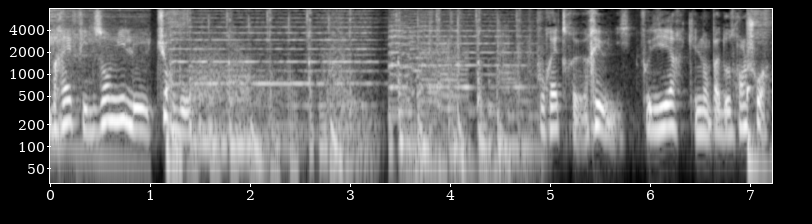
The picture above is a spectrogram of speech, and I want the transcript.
Bref, ils ont mis le turbo pour être réunis. Faut dire qu'ils n'ont pas d'autre en choix.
